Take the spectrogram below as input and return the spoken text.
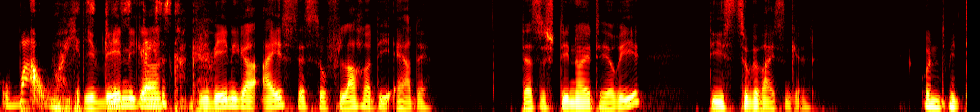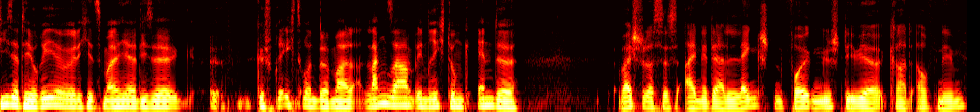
wow, jetzt Je weniger, geisteskrank. je weniger Eis, desto flacher die Erde. Das ist die neue Theorie, die es zu beweisen gilt. Und mit dieser Theorie würde ich jetzt mal hier diese äh, Gesprächsrunde mal langsam in Richtung Ende. Weißt du, dass es eine der längsten Folgen ist, die wir gerade aufnehmen?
